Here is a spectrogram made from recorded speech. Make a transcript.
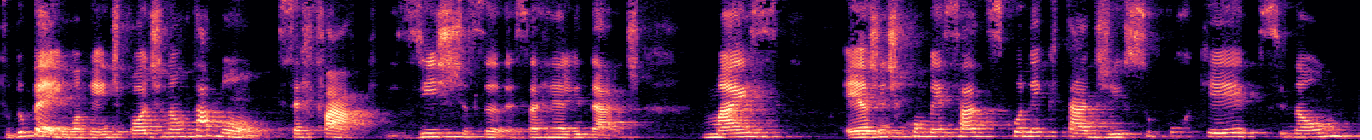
Tudo bem, o ambiente pode não estar tá bom, isso é fato, existe essa, essa realidade. Mas é a gente começar a desconectar disso, porque senão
